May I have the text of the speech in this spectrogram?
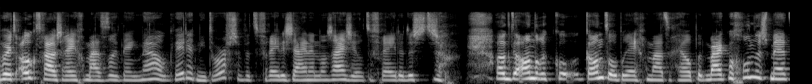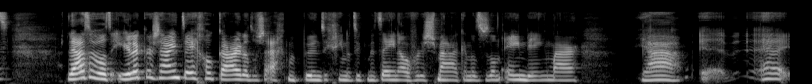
gebeurt ook trouwens regelmatig dat ik denk, nou, ik weet het niet hoor, of ze tevreden zijn en dan zijn ze heel tevreden. Dus ook de andere kant op regelmatig helpen. Maar ik begon dus met, laten we wat eerlijker zijn tegen elkaar. Dat was eigenlijk mijn punt. Ik ging natuurlijk meteen over de smaak en dat is dan één ding. Maar ja, eh, eh,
